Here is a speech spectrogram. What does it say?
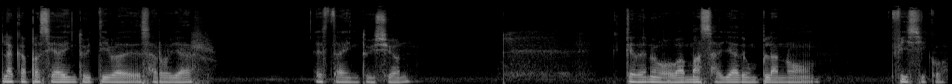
la capacidad intuitiva de desarrollar esta intuición que de nuevo va más allá de un plano físico.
